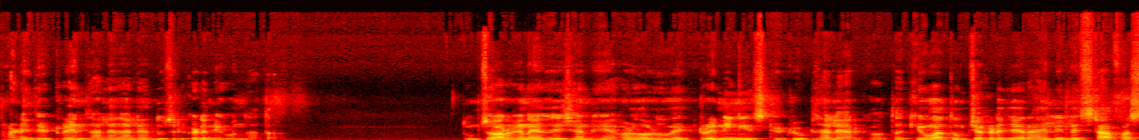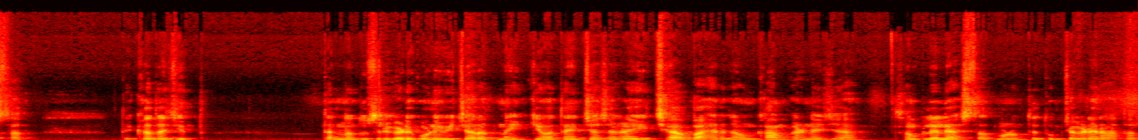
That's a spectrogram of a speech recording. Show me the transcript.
आणि ते ट्रेन झाल्या झाल्या दुसरीकडे निघून जातात. तुमचं ऑर्गनायझेशन हे हळूहळू एक ट्रेनिंग इन्स्टिट्यूट झाल्यासारखं होतं. किंवा तुमच्याकडे जे राहिलेले स्टाफ असतात ते कदाचित त्यांना दुसरीकडे कोणी विचारत नाही किंवा त्यांच्या सगळ्या इच्छा बाहेर जाऊन काम करण्याच्या संपलेल्या असतात म्हणून ते तुमच्याकडे राहतात.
